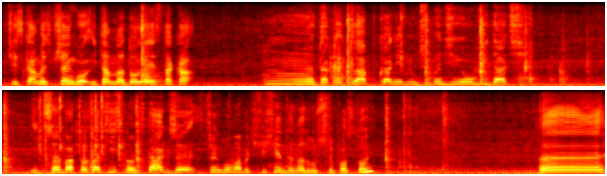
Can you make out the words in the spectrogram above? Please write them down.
wciskamy sprzęgło i tam na dole jest taka taka klapka, nie wiem czy będzie ją widać. I trzeba to zacisnąć tak, że sprzęgło ma być wciśnięte na dłuższy postój. Eee,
